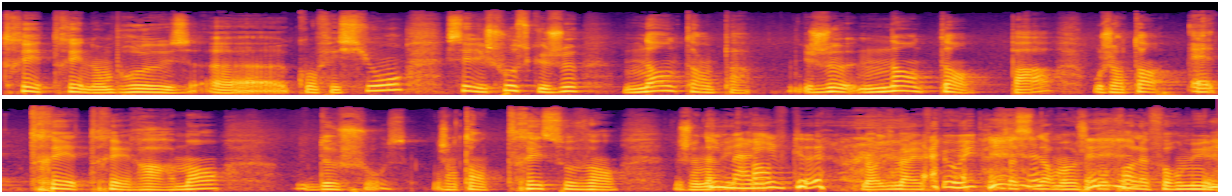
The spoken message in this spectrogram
très très nombreuses euh, confessions. C'est les choses que je n'entends pas. Je n'entends pas, ou j'entends très très rarement deux choses. J'entends très souvent, je n'arrive Il m'arrive que. Non, il m'arrive que oui. Ça c'est normal. Je comprends la formule.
